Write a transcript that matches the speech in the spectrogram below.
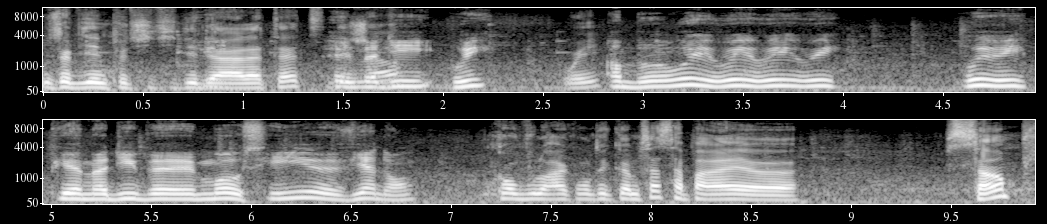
Vous aviez une petite idée derrière la tête Elle m'a dit Oui. Oui. Ah ben oui, oui, oui, oui. Oui, oui. Puis elle m'a dit ben, Moi aussi, euh, viens donc. Quand vous le racontez comme ça, ça paraît simple.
